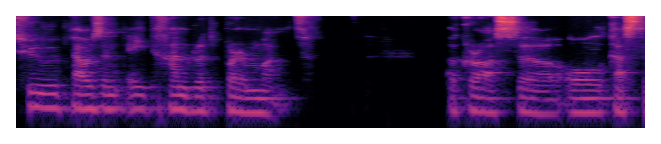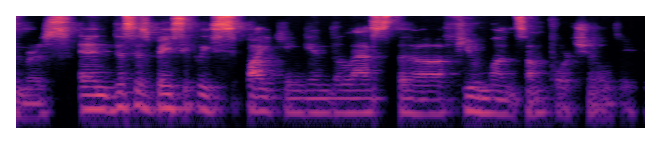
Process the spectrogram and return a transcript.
2,800 per month across uh, all customers. And this is basically spiking in the last uh, few months, unfortunately.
